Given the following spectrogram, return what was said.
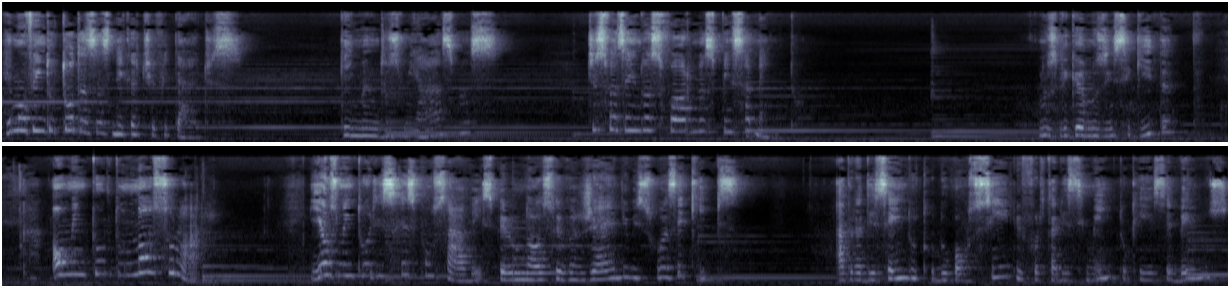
removendo todas as negatividades, queimando os miasmas, desfazendo as formas pensamento nos ligamos em seguida ao mentor do nosso lar e aos mentores responsáveis pelo nosso Evangelho e suas equipes, agradecendo todo o auxílio e fortalecimento que recebemos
